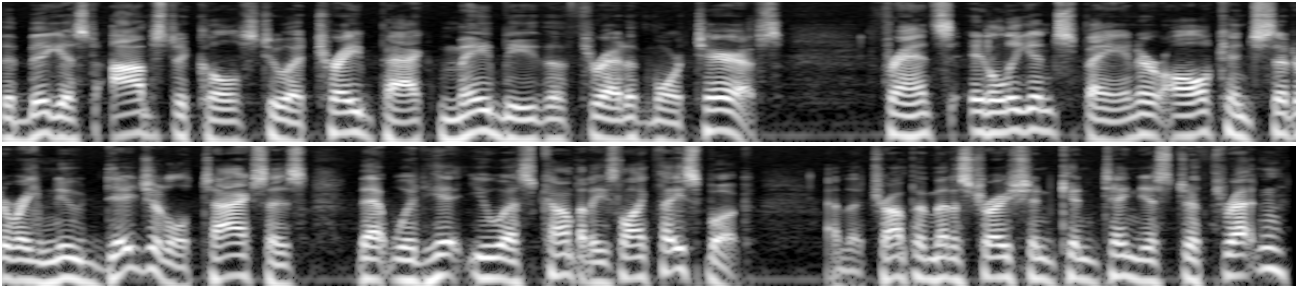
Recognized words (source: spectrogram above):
the biggest obstacles to a trade pact may be the threat of more tariffs. France, Italy, and Spain are all considering new digital taxes that would hit U.S. companies like Facebook. And the Trump administration continues to threaten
